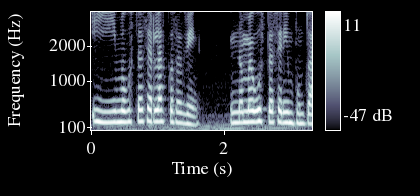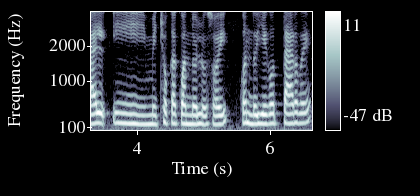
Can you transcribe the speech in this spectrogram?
Y me gusta hacer las cosas bien. No me gusta ser impuntual y me choca cuando lo soy. Cuando llego tarde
